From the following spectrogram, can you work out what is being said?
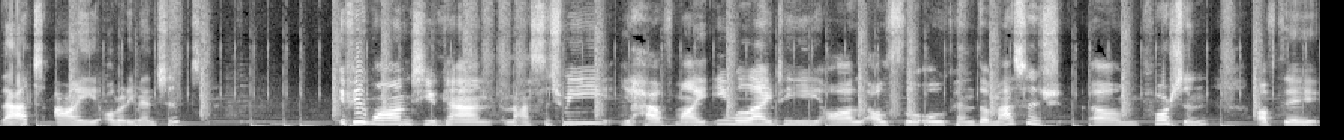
that I already mentioned. If you want, you can message me. You have my email ID. I'll also open the message um, portion of the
